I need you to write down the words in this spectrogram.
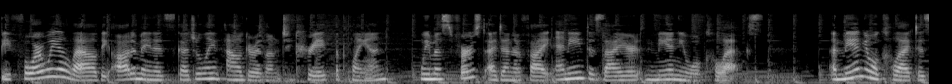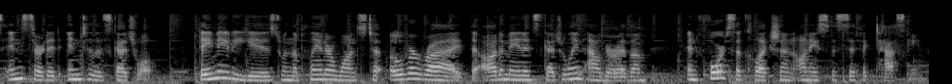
Before we allow the automated scheduling algorithm to create the plan, we must first identify any desired manual collects. A manual collect is inserted into the schedule. They may be used when the planner wants to override the automated scheduling algorithm and force a collection on a specific tasking.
